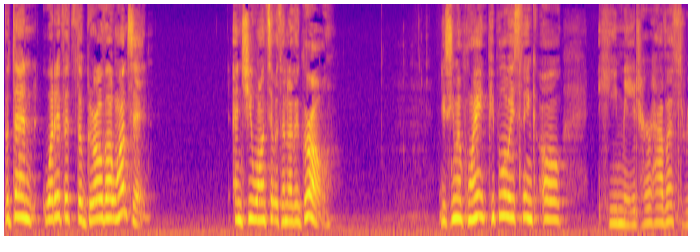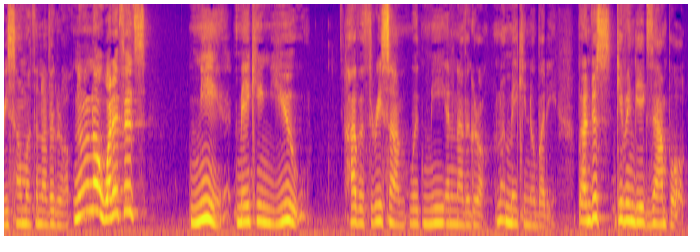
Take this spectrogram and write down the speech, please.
But then what if it's the girl that wants it? And she wants it with another girl? You see my point? People always think, oh, he made her have a threesome with another girl. No, no, no. What if it's me making you have a threesome with me and another girl. I'm not making nobody, but I'm just giving the example.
